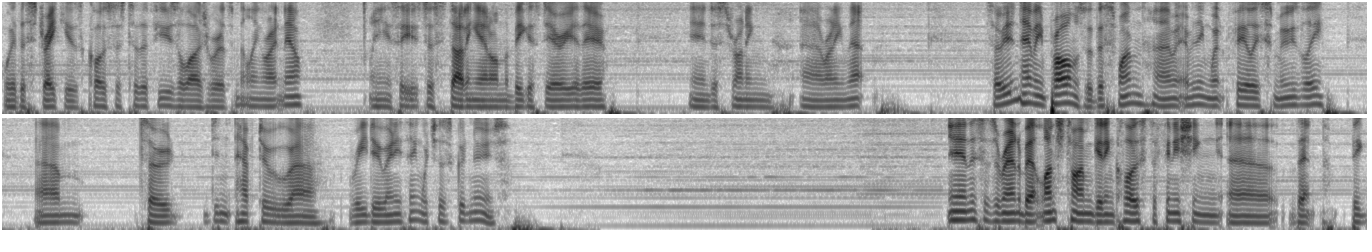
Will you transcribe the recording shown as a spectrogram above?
where the strake is closest to the fuselage where it's milling right now. And you see it's just starting out on the biggest area there and just running uh, running that. So we didn't have any problems with this one. Um, everything went fairly smoothly. Um, so didn't have to uh, redo anything, which is good news. And this is around about lunchtime, getting close to finishing uh, that big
